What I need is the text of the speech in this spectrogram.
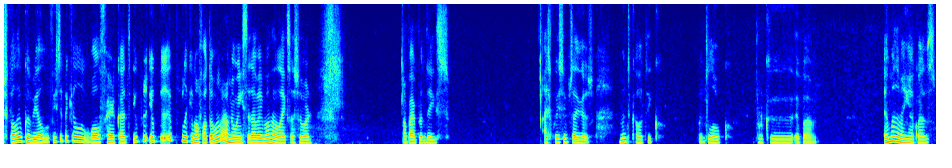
Escalei o cabelo. Fiz tipo aquele wolf haircut. Eu, eu, eu publiquei uma foto. Lá ao meu Insta, tá bem? Dar like, a favor. Ah pá, pronto, é isso. Acho que foi esse episódio de hoje. Muito caótico. Muito louco. Porque, epá, é uma da manhã quase.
